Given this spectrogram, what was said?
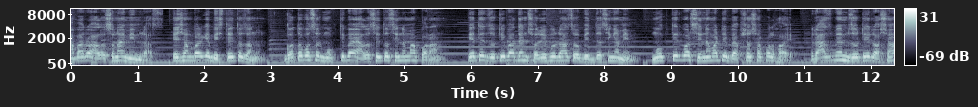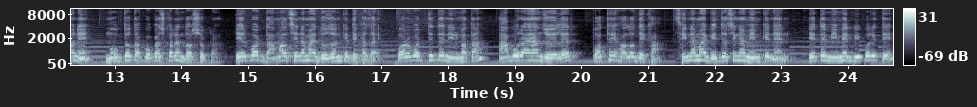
আবারও আলোচনায় মিমরাজ। এ সম্পর্কে বিস্তারিত জানুন। গত বছর মুক্তি পায় আলোচিত সিনেমা পরাণ। এতে জুটি বাঁধেন শরীফুর রাজ ও বিদ্যাসিংহা মিম। মুক্তির পর সিনেমাটি ব্যবসা সফল হয়। রাজমেম জুটির রসায়নে মুগ্ধতা প্রকাশ করেন দর্শকরা। এরপর দামাল সিনেমায় দুজনকে দেখা যায়। পরবর্তীতে নির্মাতা আবু রায়হান জুয়েলের পথে হলো দেখা। সিনেমায় বিদ্যাসিংহা মিমকে নেন। এতে মিমের বিপরীতে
